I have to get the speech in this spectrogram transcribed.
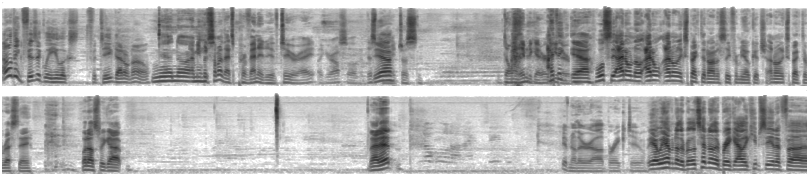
I don't think physically he looks fatigued. I don't know. Yeah, no, I, I mean, but some of that's preventative too, right? Like you're also at this Yeah. point just don't want him to get hurt I either. think but- yeah, we'll see. I don't know. I don't. I don't expect it honestly from Jokic. I don't expect the rest day. What else we got? That it? No, hold on. I see. We have another uh, break too. Yeah, we have another. But let's hit another break. Ali, keep seeing if uh,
